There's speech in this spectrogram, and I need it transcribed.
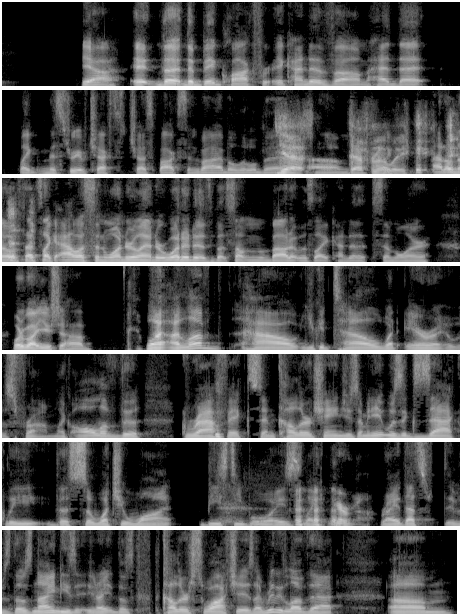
yeah. It the the big clock for it kind of um had that like mystery of chess chess boxing vibe a little bit. Yes, um, like, Definitely. I don't know if that's like Alice in Wonderland or what it is, but something about it was like kind of similar. What about you, Shahab? Well, I, I loved how you could tell what era it was from. Like all of the graphics and color changes. I mean, it was exactly the so what you want Beastie Boys like era, right? That's it was those 90s, right? Those the color swatches. I really love that. Um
